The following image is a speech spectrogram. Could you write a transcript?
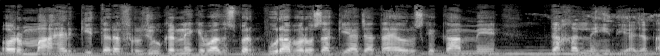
اور ماہر کی طرف رجوع کرنے کے بعد اس پر پورا بھروسہ کیا جاتا ہے اور اس کے کام میں دخل نہیں دیا جاتا۔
